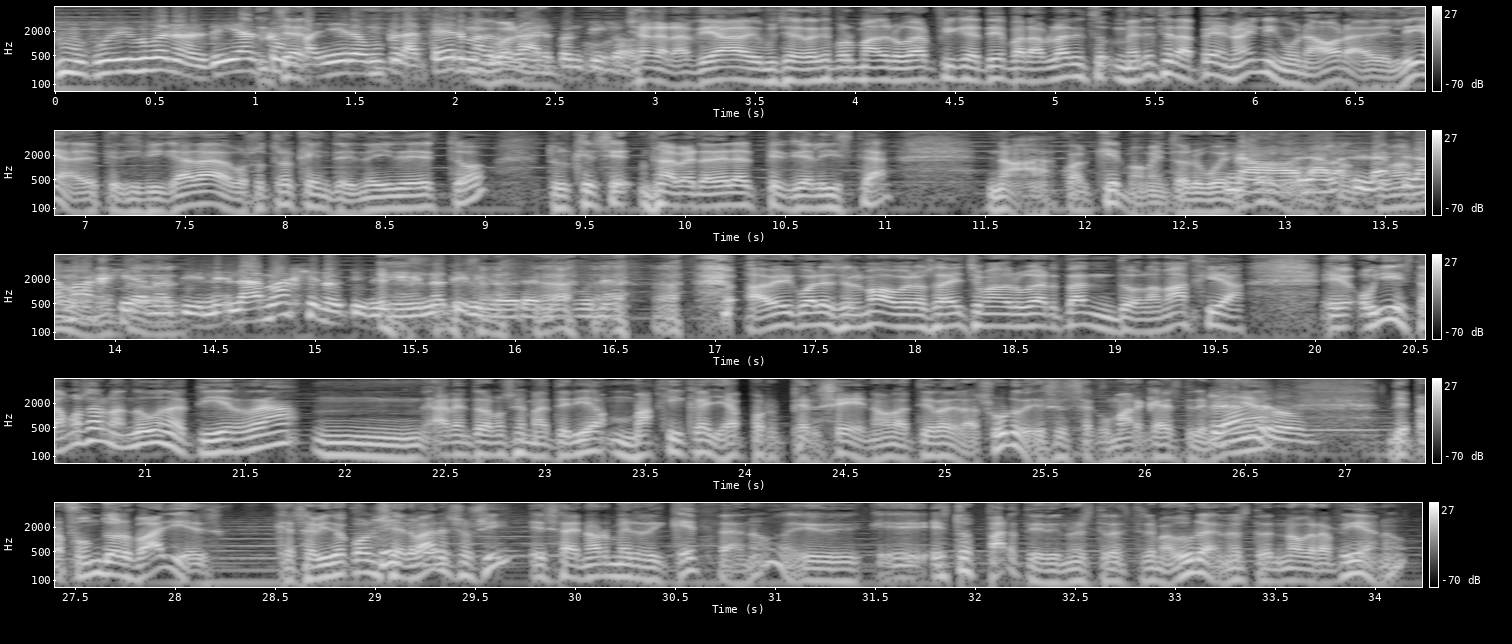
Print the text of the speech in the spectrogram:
Muy buenos días, compañero. Un placer madrugar contigo. Muchas gracias, muchas gracias por madrugar. Fíjate, para hablar esto merece la pena. No hay ninguna hora del día especificada. Vosotros que entendéis de esto, tú que eres una verdadera especialista, no, cualquier momento es bueno. No, la, la, magia no tiene, la magia no tiene, no tiene hora ninguna. A ver cuál es el mago que nos ha hecho madrugar tanto, la magia. Eh, oye, estamos hablando de una tierra, mmm, ahora entramos en materia mágica ya por per se, ¿no? La tierra de las Urdes, esa comarca extremeña. Claro de profundos valles, que ha sabido conservar, eso sí, esa enorme riqueza, ¿no? Eh, esto es parte de nuestra Extremadura, de nuestra etnografía, ¿no?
